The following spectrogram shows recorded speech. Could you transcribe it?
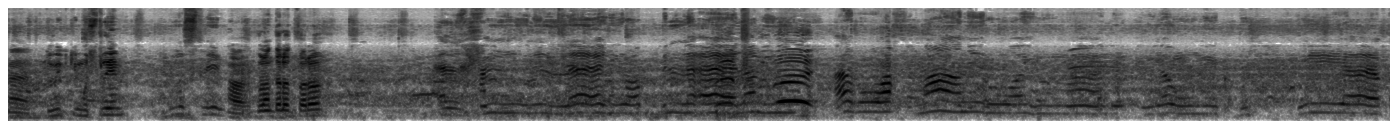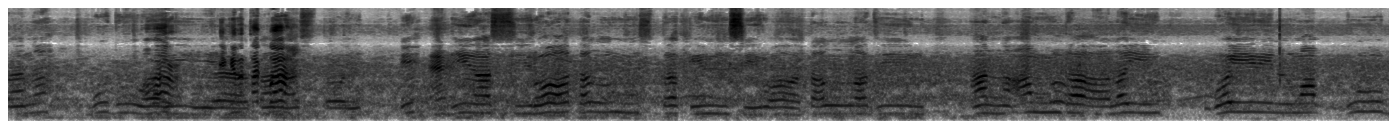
হ্যাঁ তুমি কি মুসলিম? মুসলিম। হ্যাঁ কোরআন তেলাত পারো? আলহামদুলিল্লাহি রাব্বিল আলামিন। আর রহমানির রহিম। মালিক ইয়াউমিদ্দিন। ইয়াকা إياك نعبد وإياك نستعين اهدنا الصراط المستقيم صراط الذين أنعمت عليهم غير المغضوب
